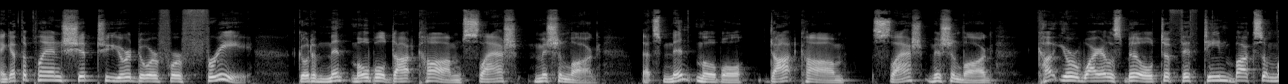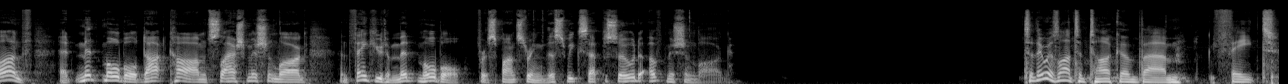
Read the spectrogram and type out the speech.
and get the plan shipped to your door for free, go to mintmobile.com slash missionlog. That's mintmobile.com slash missionlog. Cut your wireless bill to 15 bucks a month at mintmobile.com slash missionlog. And thank you to Mint Mobile for sponsoring this week's episode of Mission Log. So there was lots of talk of um, fate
